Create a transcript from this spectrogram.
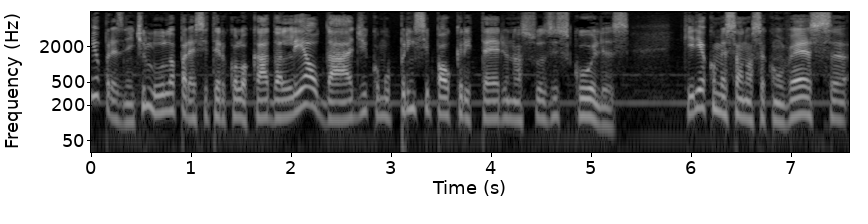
E o presidente Lula parece ter colocado a lealdade como principal critério nas suas escolhas. Queria começar a nossa conversa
